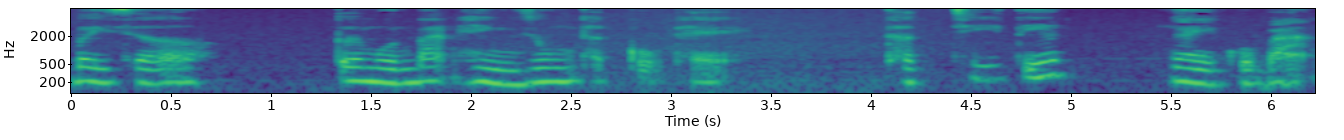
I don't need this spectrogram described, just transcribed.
Bây giờ tôi muốn bạn hình dung thật cụ thể, thật chi tiết ngày của bạn.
